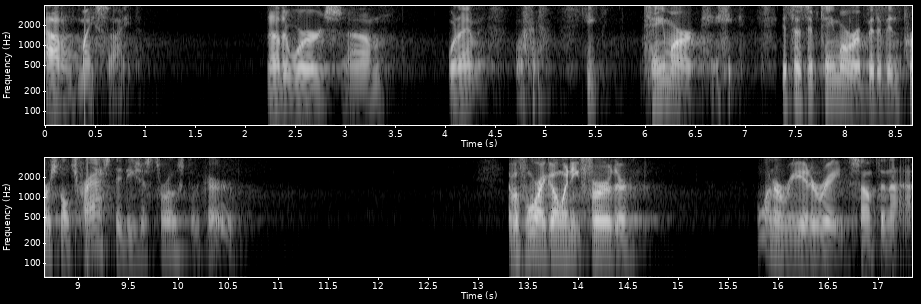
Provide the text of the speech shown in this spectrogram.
out of my sight. In other words, um, what I am, he, Tamar, he, it's as if Tamar were a bit of impersonal trash that he just throws to the curb. And before I go any further, I want to reiterate something. I,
